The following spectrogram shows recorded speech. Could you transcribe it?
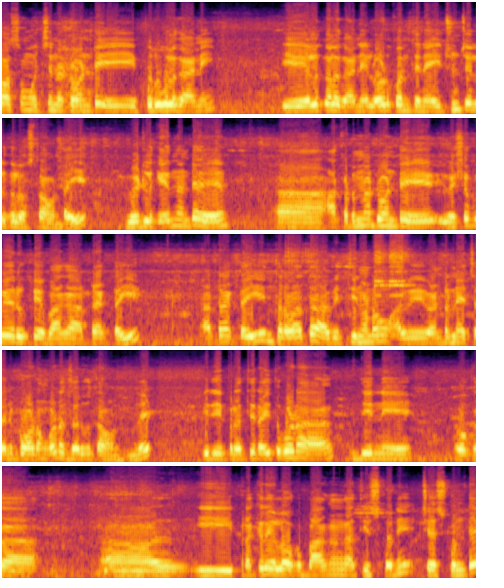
కోసం వచ్చినటువంటి పురుగులు కానీ ఈ ఎలుకలు కానీ లోడుకొని తినే ఈ చుంచెలుకలు వస్తూ ఉంటాయి. వీటికి ఏంటంటే అక్కడ ఉన్నటువంటి విషపేరుకే బాగా అట్రాక్ట్ అయ్యి అట్రాక్ట్ అయిన తర్వాత అవి తినడం అవి వెంటనే చనిపోవడం కూడా జరుగుతూ ఉంటుంది. ఇది ప్రతి రైతు కూడా దీన్ని ఒక ఈ ప్రక్రియలో ఒక భాగంగా తీసుకొని చేసుకుంటే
